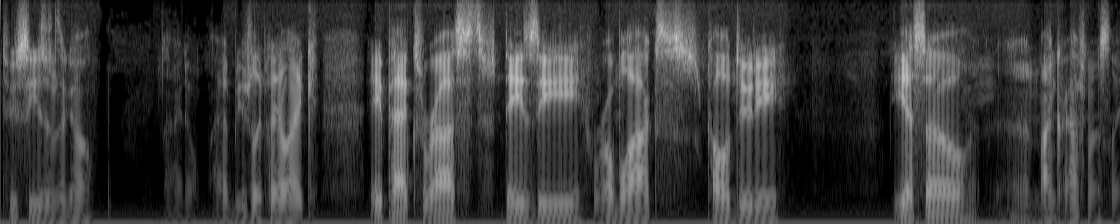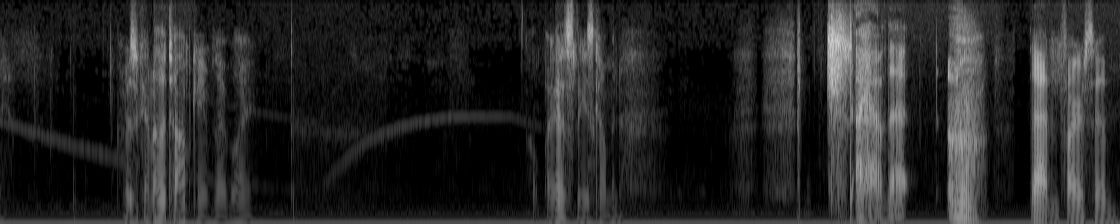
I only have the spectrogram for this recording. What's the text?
two seasons ago. I don't, I usually play like Apex, Rust, DayZ, Roblox, Call of Duty, ESO, and Minecraft mostly. Those are kind of the top games I play. Oh, I got a sneeze coming. I have that. that and Fire Sim.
